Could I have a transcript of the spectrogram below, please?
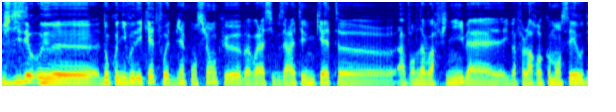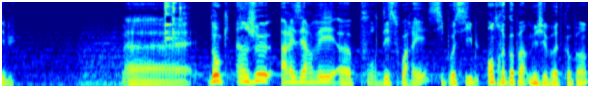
je disais, euh, donc au niveau des quêtes, faut être bien conscient que bah voilà, si vous arrêtez une quête euh, avant de l'avoir finie, bah, il va falloir recommencer au début. Euh, donc un jeu à réserver euh, pour des soirées, si possible entre copains, mais j'ai pas de copains.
